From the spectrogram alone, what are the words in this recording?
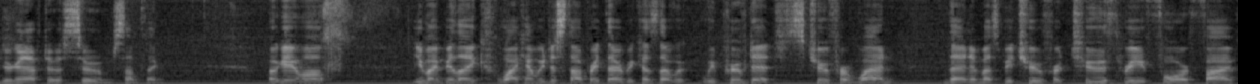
you're going to have to assume something. Okay, well, you might be like, why can't we just stop right there? Because that we, we proved it's true for one then it must be true for 2, 3, 4, 5.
